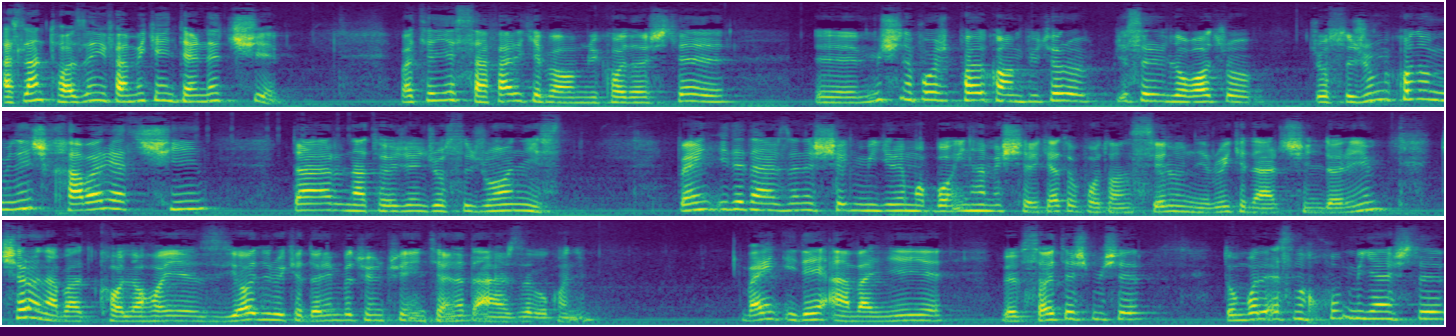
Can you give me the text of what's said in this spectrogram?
اصلا تازه می‌فهمه که اینترنت چیه. و تا یه سفری که به آمریکا داشته میشینه پشت پای کامپیوتر رو یه سری لغات رو جستجو می‌کنه و می‌بینه هیچ خبری از چین در نتایج این جستجوها نیست. و این ایده در ذهنش شکل می‌گیره ما با این همه شرکت و پتانسیل و نیرویی که در چین داریم چرا نباید کالاهای زیادی رو که داریم بتونیم توی اینترنت عرضه بکنیم؟ و این ایده اولیه وبسایتش میشه. دنبال اسم خوب میگشته.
